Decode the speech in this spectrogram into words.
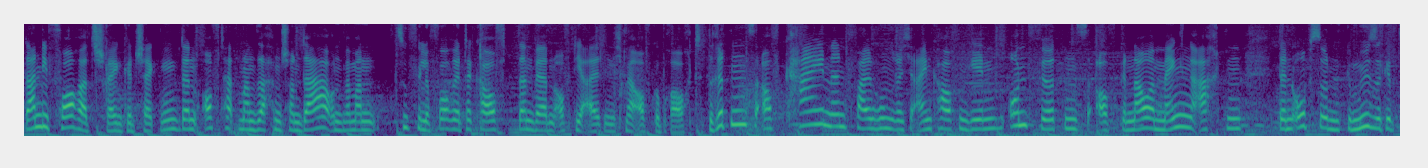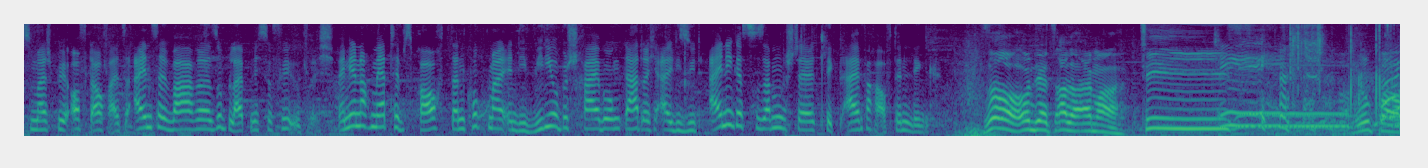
Dann die Vorratsschränke checken, denn oft hat man Sachen schon da und wenn man zu viele Vorräte kauft, dann werden oft die alten nicht mehr aufgebraucht. Drittens, auf keinen Fall hungrig einkaufen gehen und viertens, auf genaue Mengen achten, denn Obst und Gemüse gibt es zum Beispiel oft auch als Einzelware, so bleibt nicht so viel übrig. Wenn ihr noch mehr Tipps braucht, dann guckt mal in die Videobeschreibung, da hat euch Aldi Süd einiges zusammengestellt, klickt einfach auf den Link. So, und jetzt alle einmal. Cheese! Super!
